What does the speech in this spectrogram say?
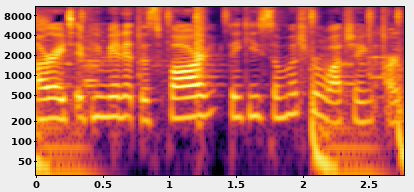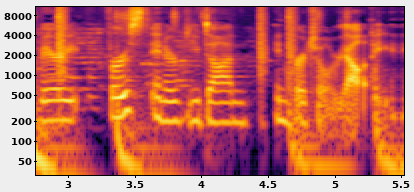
All right, if you made it this far, thank you so much for watching our very first interview done in virtual reality.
